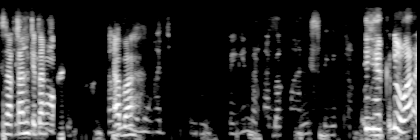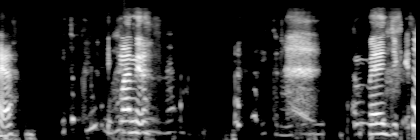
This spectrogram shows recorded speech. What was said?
misalkan kita ngomong apa? ngomong aja pengen martabak manis pengen terang iya keluar ya? Itu keluar. Iklan ya? Eh, kenapa magic. Itu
